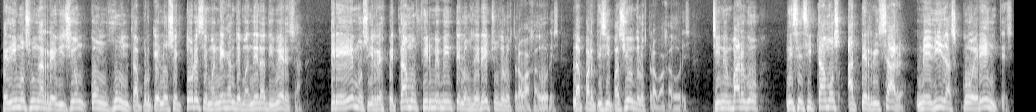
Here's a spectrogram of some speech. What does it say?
pedimos una revisión conjunta porque los sectores se manejan de manera diversa. Creemos y respetamos firmemente los derechos de los trabajadores, la participación de los trabajadores. Sin embargo, necesitamos aterrizar medidas coherentes,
